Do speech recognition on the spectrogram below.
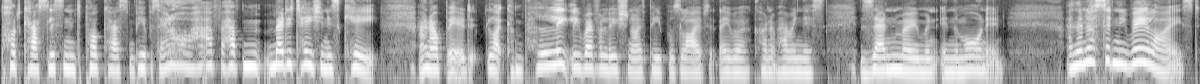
podcasts, listening to podcasts, and people saying, "Oh, have have meditation is key," and how it like completely revolutionized people's lives that they were kind of having this Zen moment in the morning, and then I suddenly realised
